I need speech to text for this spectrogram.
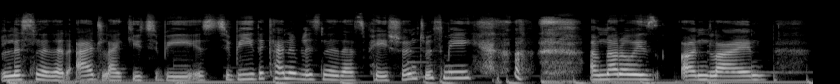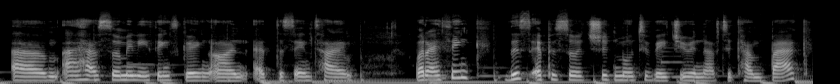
listener that I'd like you to be is to be the kind of listener that's patient with me. I'm not always online. Um, I have so many things going on at the same time. But I think this episode should motivate you enough to come back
